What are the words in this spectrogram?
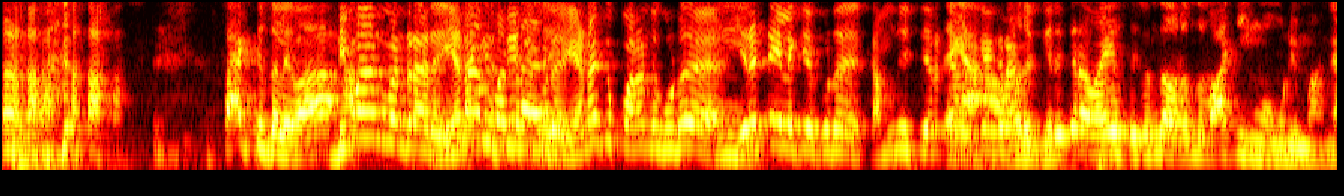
ஃபேக்ட் தலைவா? டிமாண்ட் பண்றாரு. எனக்கு பண்றாரு. கொடு. எனக்கு பன்னெண்டு கொடு. இரட்டை இலக்கிய கொடு. கம்யூனிஸ்ட் இரட்டை அவருக்கு இருக்கிற வயசுக்கு வந்து அவர் வந்து வாக்கிங் போக முடியுமாங்க?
